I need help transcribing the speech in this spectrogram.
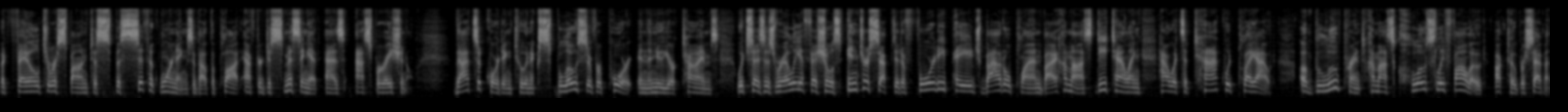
but failed to respond to specific warnings about the plot after dismissing it as aspirational. That's according to an explosive report in the New York Times, which says Israeli officials intercepted a 40-page battle plan by Hamas detailing how its attack would play out, a blueprint Hamas closely followed October 7th.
